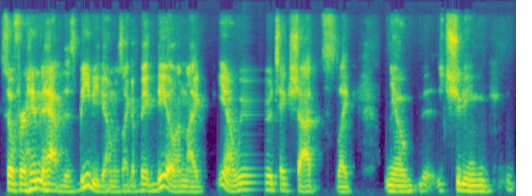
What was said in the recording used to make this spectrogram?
so for him to have this BB gun was like a big deal. And like, you know, we would take shots like, you know, shooting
